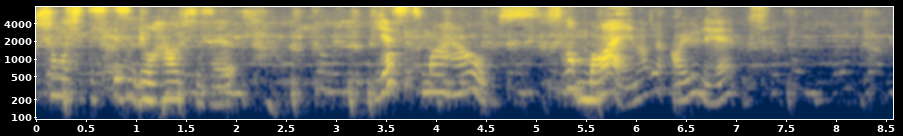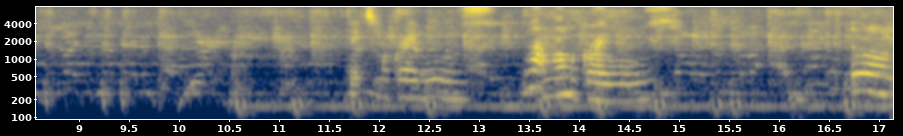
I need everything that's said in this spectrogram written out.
Someone said this isn't your house, is it? Yes, it's my house. It's not mine. I don't own it. Fix my grey walls. Nothing wrong with grey walls. Ugh.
